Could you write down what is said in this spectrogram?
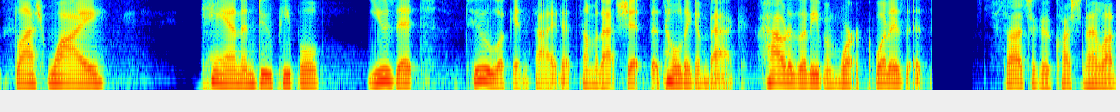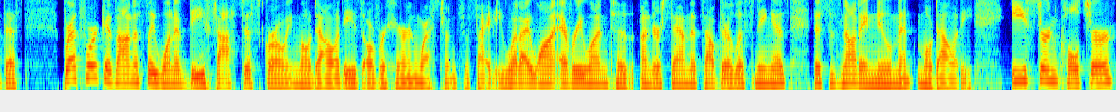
slash why can and do people use it to look inside at some of that shit that's holding them back? How does it even work? What is it? Such a good question. I love this. Breathwork is honestly one of the fastest growing modalities over here in Western society. What I want everyone to understand that's out there listening is this is not a new modality. Eastern culture,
